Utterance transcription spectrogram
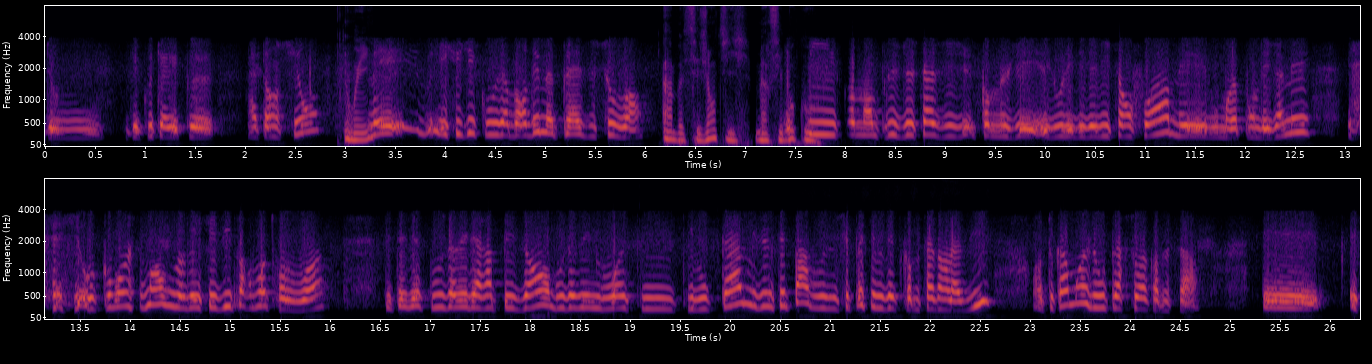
de vous écouter avec euh, attention. Oui. Mais les sujets que vous abordez me plaisent souvent. Ah, bah c'est gentil, merci beaucoup. Et puis, comme en plus de ça, comme je vous l'ai déjà dit 100 fois, mais vous me répondez jamais, au commencement, vous m'avez séduit par votre voix. C'est-à-dire que vous avez l'air apaisant, vous avez une voix qui, qui vous calme. Je ne sais pas, vous, je sais pas si vous êtes comme ça dans la vie. En tout cas, moi, je vous perçois comme ça. Et, et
